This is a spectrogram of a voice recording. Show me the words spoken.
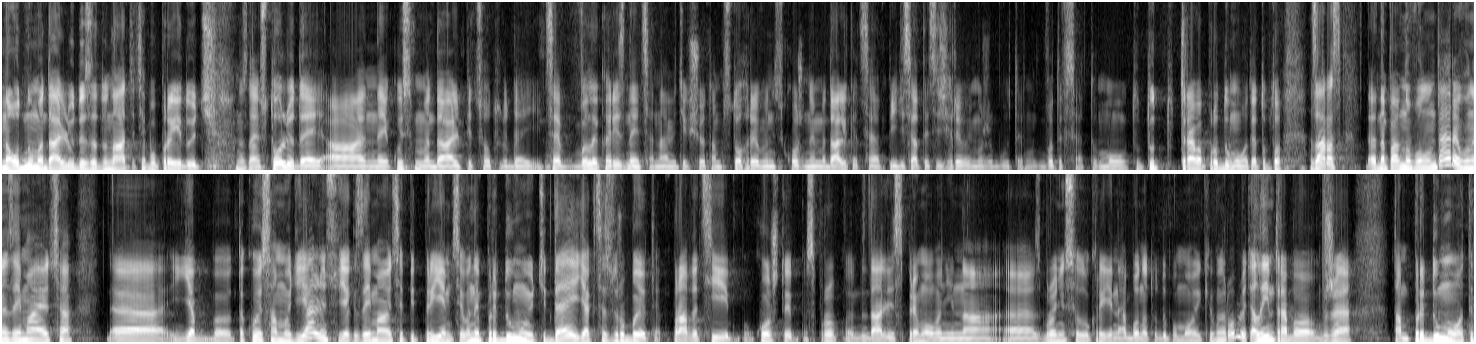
на одну медаль люди задонатять або прийдуть, не знаю, 100 людей, а на якусь медаль 500 людей. І це велика різниця. Навіть якщо там 100 гривень з кожної медальки, це 50 тисяч гривень може бути. От і все. Тому тут, тут треба продумувати. Тобто зараз, е, напевно, волонтери вони займаються е, я е, такою самою діяльністю, як займаються підприємці. Вони придумують ідеї, як це зробити. Правда, ці кошти далі спрямовані на е, Збройні Сили України або на ту допомогу, яку вони роблять, але їм треба вже там придумувати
